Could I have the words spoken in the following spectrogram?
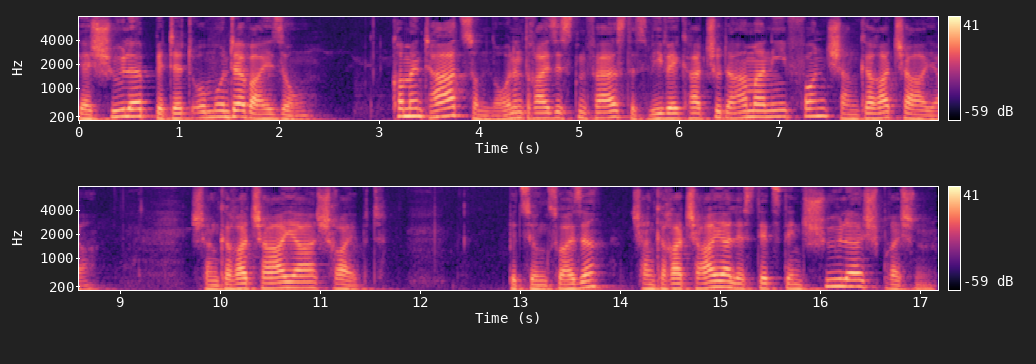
Der Schüler bittet um Unterweisung. Kommentar zum 39. Vers des Vivekachudamani von Shankaracharya. Shankaracharya schreibt, beziehungsweise Shankaracharya lässt jetzt den Schüler sprechen.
